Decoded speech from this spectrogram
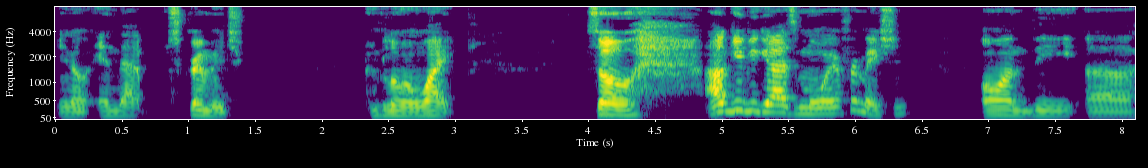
you know, in that scrimmage, blue and white. So I'll give you guys more information on the uh,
